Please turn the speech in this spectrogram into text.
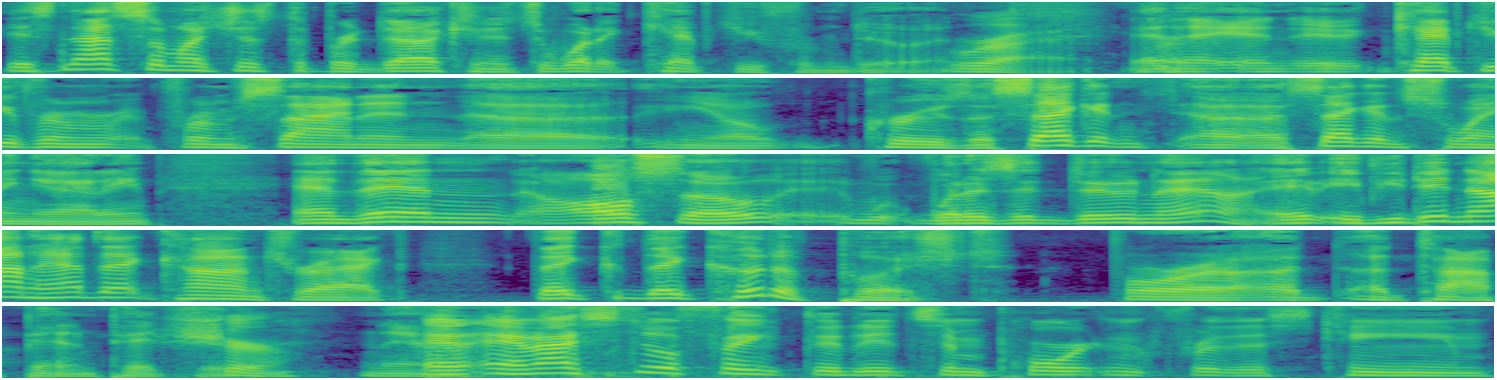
It's not so much just the production; it's what it kept you from doing. Right, and right. and it kept you from from signing. Uh, you know, Cruz a second uh, a second swing at him, and then also, what does it do now? If, if you did not have that contract, they could- they could have pushed for a, a top end pitcher. Sure. Now. And, and I still think that it's important for this team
